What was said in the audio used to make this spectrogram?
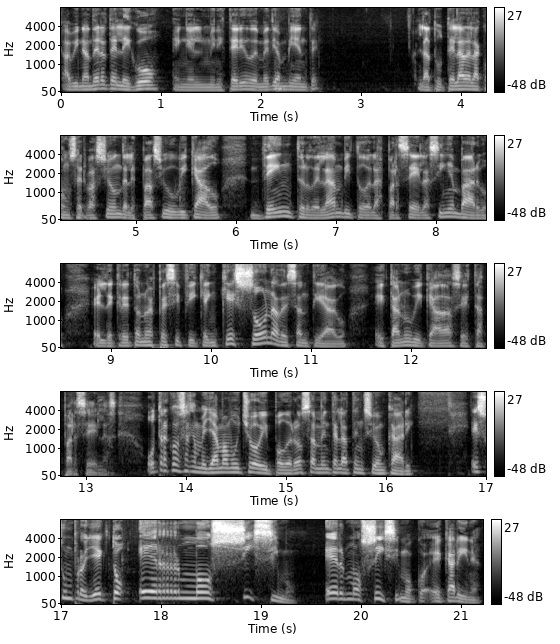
Abinader delegó en el Ministerio de Medio Ambiente la tutela de la conservación del espacio ubicado dentro del ámbito de las parcelas. Sin embargo, el decreto no especifica en qué zona de Santiago están ubicadas estas parcelas. Otra cosa que me llama mucho y poderosamente la atención, Cari, es un proyecto hermosísimo, hermosísimo, eh, Karina,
